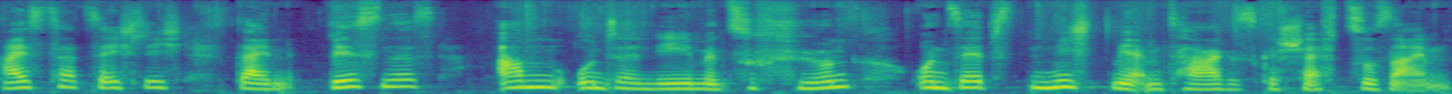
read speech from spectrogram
heißt tatsächlich, dein Business am Unternehmen zu führen und selbst nicht mehr im Tagesgeschäft zu sein.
